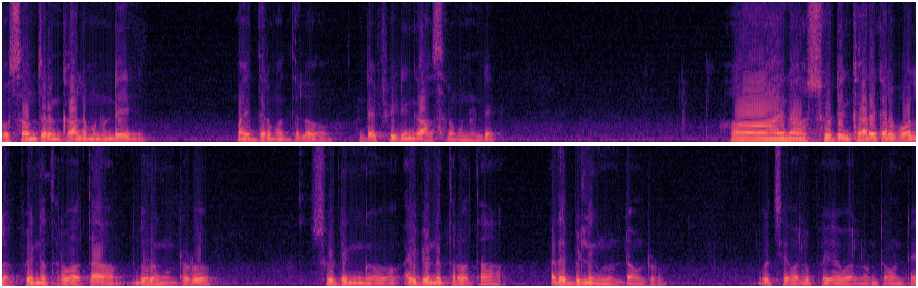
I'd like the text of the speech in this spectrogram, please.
ఒక సంవత్సరం కాలం నుండి మా ఇద్దరి మధ్యలో అంటే ఫీడింగ్ ఆశ్రమం నుండి. ఆయన షూటింగ్ కార్యకలాపాలకు పోయిన తర్వాత దూరంగా ఉంటాడు. షూటింగ్ అయిపోయిన తర్వాత అదే బిల్డింగ్లో ఉంటా ఉంటాడు. వచ్చేవాళ్ళు పోయేవాళ్ళు ఉంటా ఉంటే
